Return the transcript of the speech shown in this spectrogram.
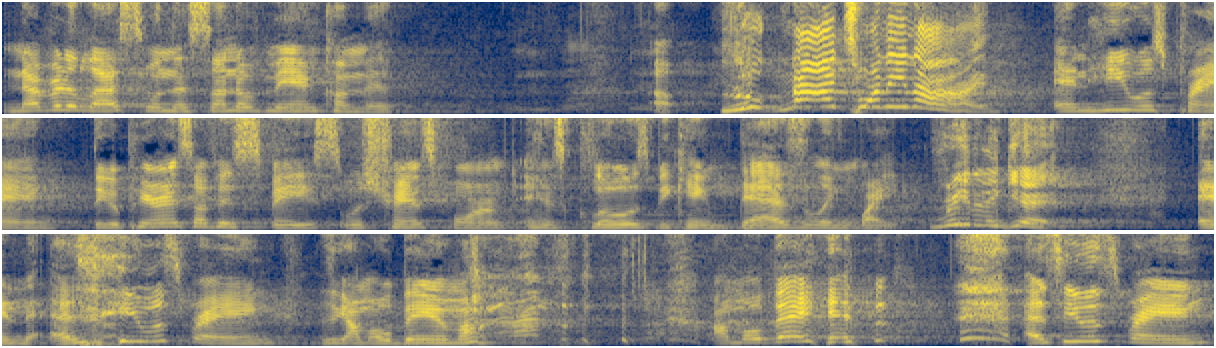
Nevertheless, when the Son of Man cometh, oh. Luke 9 29. And he was praying, the appearance of his face was transformed, and his clothes became dazzling white. Read it again. And as he was praying, I'm obeying my, I'm obeying. As he was praying,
